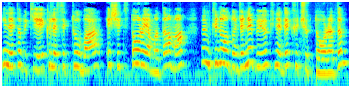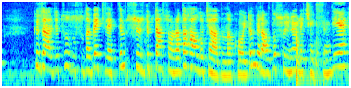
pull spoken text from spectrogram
yine tabii ki klasik Tuğba eşit doğrayamadı ama mümkün olduğunca ne büyük ne de küçük doğradım. Güzelce tuzlu suda beklettim. Süzdükten sonra da havlu kağıdına koydum. Biraz da suyunu öyle çeksin diye.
